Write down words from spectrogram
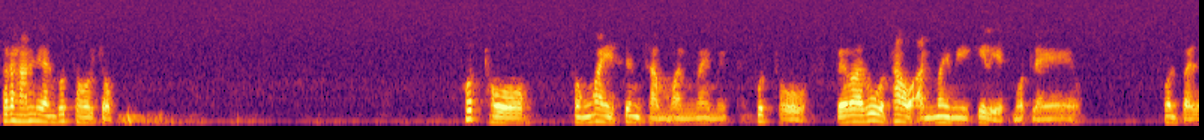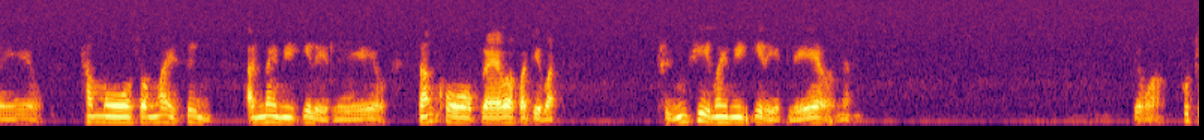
พระอรหันต์เรียนพุทโธจบ พุทโธทรงไม่ซึ่งทำอันไม่มีพุทโธแปลว่ารู้เท่าอันไม่มีกิเลสหมดแล้วพ้นไปแล้วธรรมโมทรงไม่ซึ่ง อันไม่มีกิเลสแล้ว สังโฆแปลว่าปฏิบัติ ถึงที่ไม่มีกิเลสแล้วนั่นเรียกว่า พุทโธ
